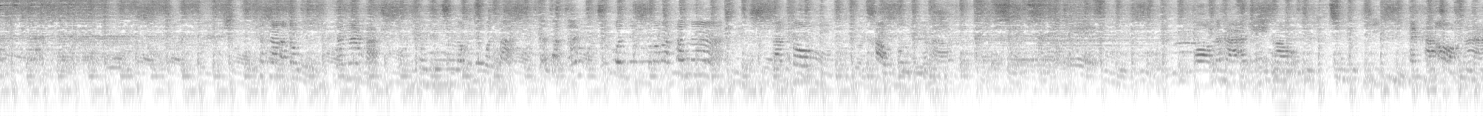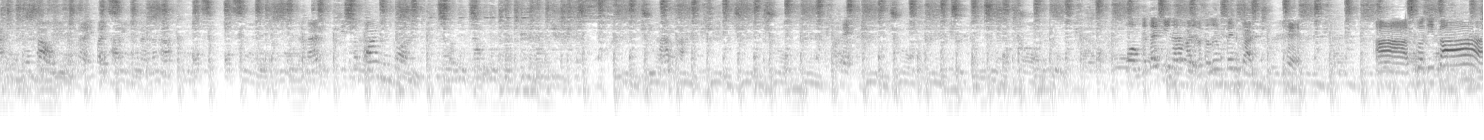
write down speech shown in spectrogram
ข้างๆเราต้องมีด้านหน้าค่ะมีคนดึงมือเราขึ้นไปบนค่ะแล้วจากนั้นคนดึงมือเรามาข้างหน้าหลังตรงเข่าตรงนะคะพร้อมนะคะ อันนี้เราฉีกแขนขาออกนะคะเข่าอยู่ตรงไหนปลายเท้าอยู่ตรงนั้นนะคะจากนั้นปิดสักข้างหนึ่งก่อน ทีนะคะ เดี๋ยวเราจะเริ่มเต้นกันแหมอ่า สวัสดีจ้า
